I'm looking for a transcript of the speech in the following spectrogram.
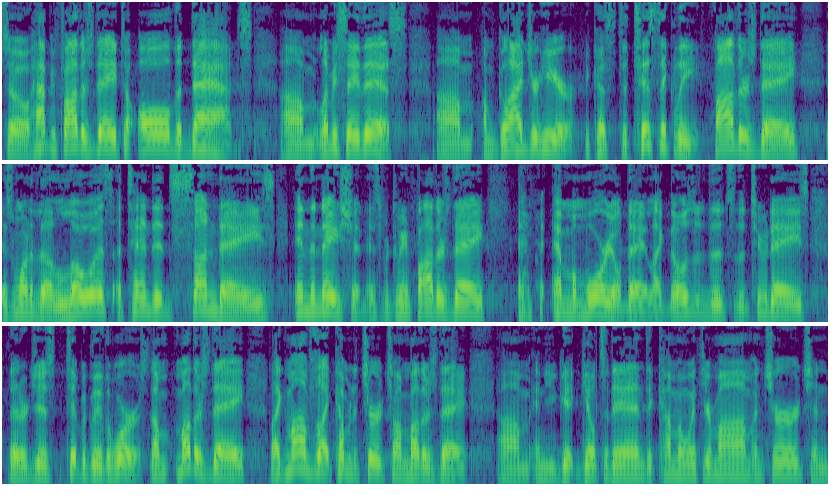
So happy Father's Day to all the dads. Um, let me say this. Um, I'm glad you're here because statistically, Father's Day is one of the lowest attended Sundays in the nation. It's between Father's Day and, and Memorial Day. Like those are the, the, two days that are just typically the worst. Now, Mother's Day, like moms like coming to church on Mother's Day, um, and you get guilted in to coming with your mom in church, and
